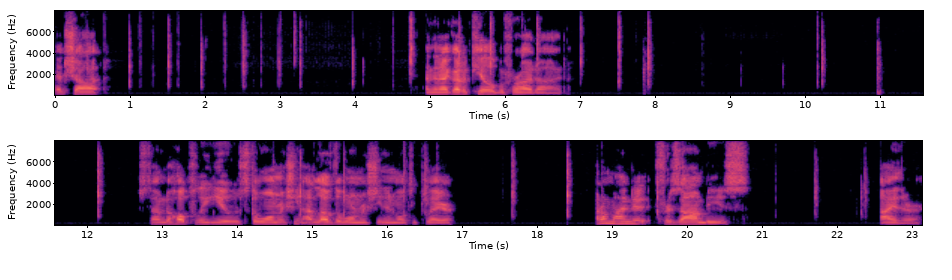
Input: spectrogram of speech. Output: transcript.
Headshot. And then I got a kill before I died. It's time to hopefully use the War Machine. I love the War Machine in multiplayer. I don't mind it for zombies either.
